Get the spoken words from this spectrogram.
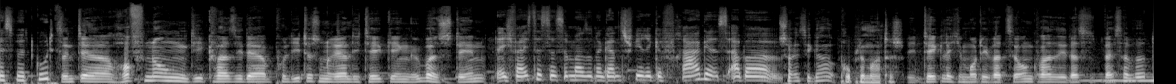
Alles wird gut. Sind der Hoffnungen, die quasi der politischen Realität gegenüberstehen, Ich weiß, dass das immer so eine ganz schwierige Frage ist, aber scheißegal. Problematisch. Die tägliche Motivation quasi, dass es besser wird?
